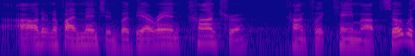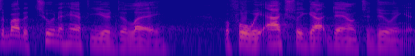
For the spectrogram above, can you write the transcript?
I don't know if I mentioned, but the Iran Contra conflict came up, so it was about a two and a half year delay before we actually got down to doing it.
